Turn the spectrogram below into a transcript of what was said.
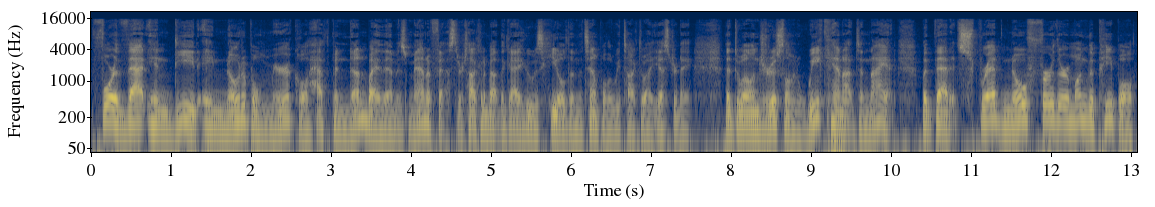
For that indeed a notable miracle hath been done by them is manifest. They're talking about the guy who was healed in the temple that we talked about yesterday, that dwell in Jerusalem, and we cannot deny it, but that it spread no further among the people,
